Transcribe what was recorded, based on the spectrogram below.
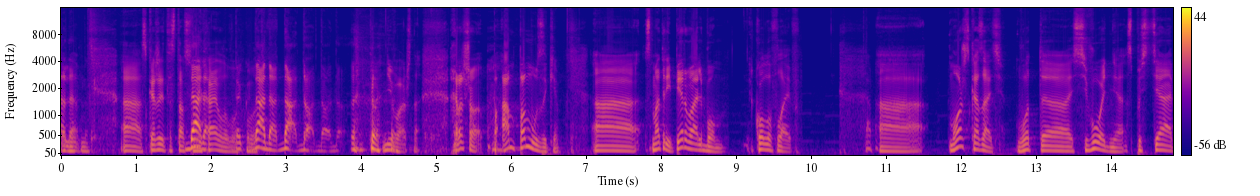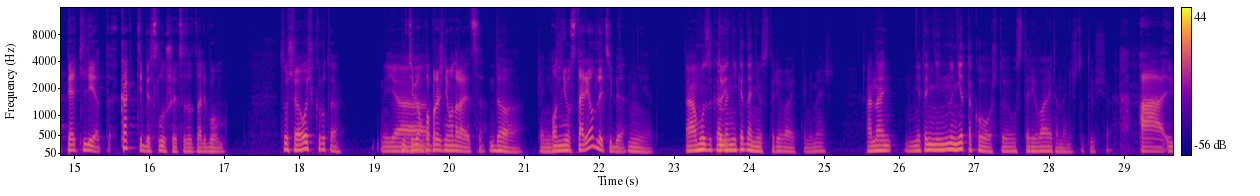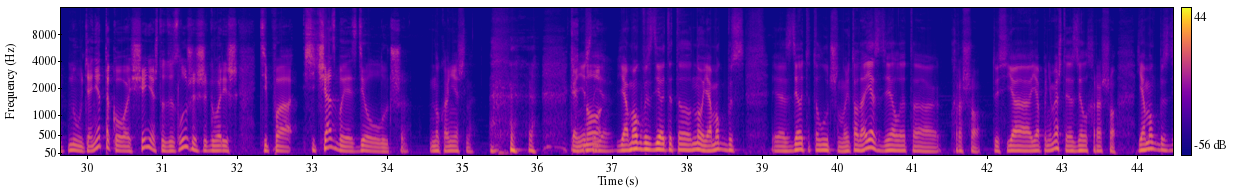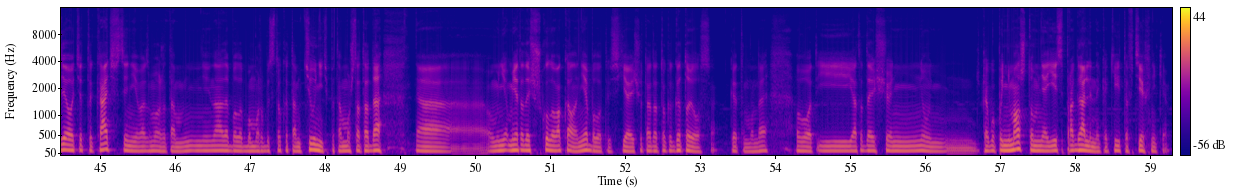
Да, да. А, скажи это Стасу Да, да, Михайлову. такой, вот. да, да, да, да, да, да. Неважно. Хорошо, по, а по музыке. А, смотри, первый альбом Call of Life. А, можешь сказать, вот э, сегодня, спустя пять лет, как тебе слушается этот альбом? Слушай, очень круто. Я... Ну, тебе он по-прежнему нравится? Да, конечно. Он не устарел для тебя? Нет. А музыка, То она никогда не устаревает, понимаешь? Она... Это не, ну, нет такого, что устаревает она или что-то еще. А ну, у тебя нет такого ощущения, что ты слушаешь и говоришь, типа, сейчас бы я сделал лучше? Ну, конечно. Конечно, Но- я, я мог бы сделать это, ну, я мог бы с- э, сделать это лучше, но и тогда я сделал это хорошо. То есть я, я понимаю, что я сделал хорошо. Я мог бы сделать это качественнее, возможно, там не надо было бы, может быть, столько там тюнить, потому что тогда э, у, меня, у меня тогда еще школы вокала не было, то есть я еще тогда только готовился к этому, да, вот, и я тогда еще, ну, как бы понимал, что у меня есть прогалины какие-то в технике.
